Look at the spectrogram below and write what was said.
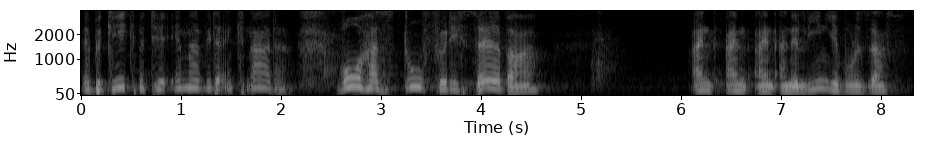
Er begegnet dir immer wieder in Gnade. Wo hast du für dich selber ein, ein, ein, eine Linie, wo du sagst,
